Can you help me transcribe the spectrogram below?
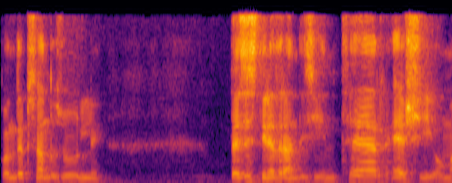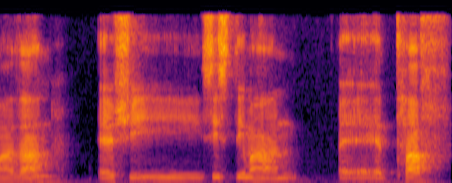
Κοντέψαν το Ζούλη. Παίζει στην έδρα της Ιντερ, έχει ομάδα, έχει σύστημα, ε, tough,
